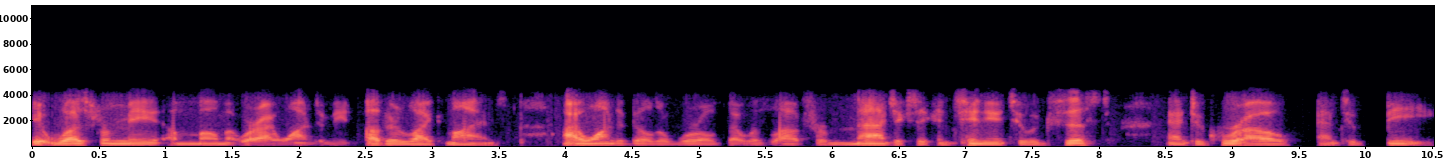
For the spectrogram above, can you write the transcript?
It was for me a moment where I wanted to meet other like minds. I wanted to build a world that was allowed for magic to continue to exist and to grow and to be.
